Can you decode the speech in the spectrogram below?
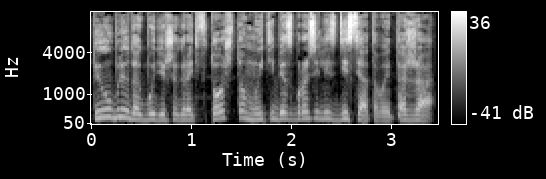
Ты, ублюдок, будешь играть в то, что мы тебе сбросили с десятого этажа.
